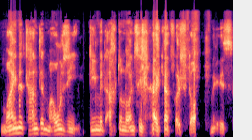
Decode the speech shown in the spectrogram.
meine Tante Mausi, die mit 98 leider verstorben ist,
